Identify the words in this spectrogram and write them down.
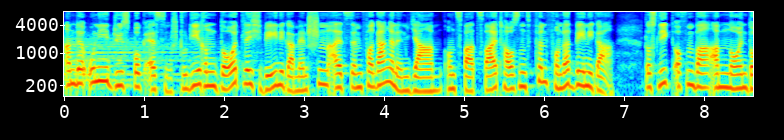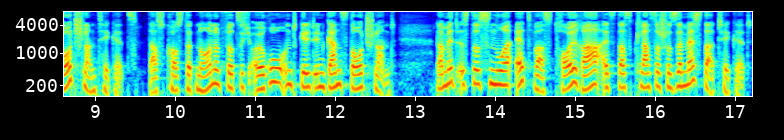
An der Uni Duisburg-Essen studieren deutlich weniger Menschen als im vergangenen Jahr, und zwar 2500 weniger. Das liegt offenbar am neuen Deutschland-Ticket. Das kostet 49 Euro und gilt in ganz Deutschland. Damit ist es nur etwas teurer als das klassische Semesterticket.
